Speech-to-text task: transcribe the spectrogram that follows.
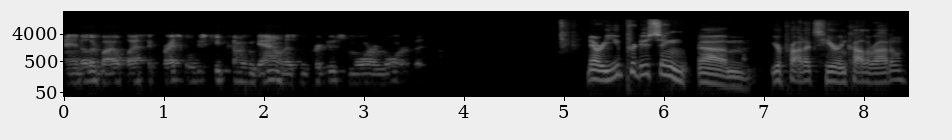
and other bioplastic price will just keep coming down as we produce more and more of it. Now, are you producing um, your products here in Colorado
